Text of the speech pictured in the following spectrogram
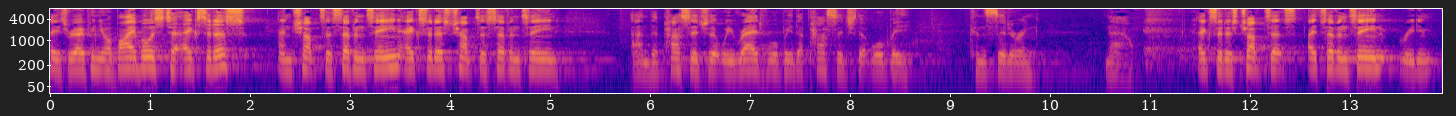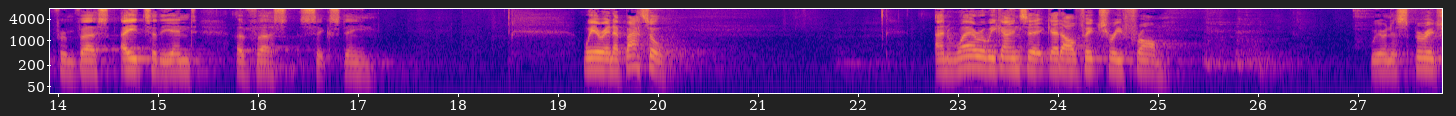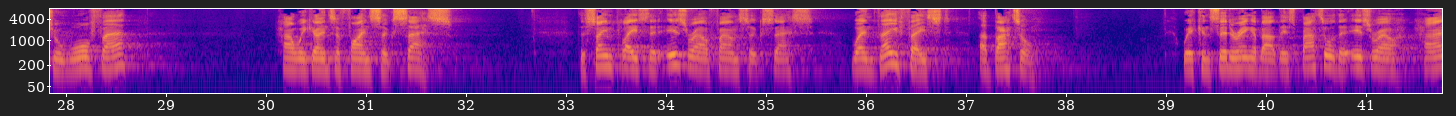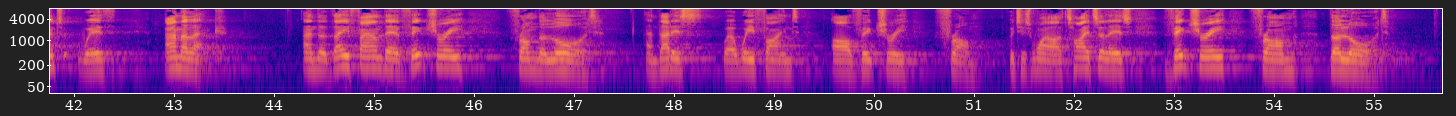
Please reopen your Bibles to Exodus and chapter 17. Exodus chapter 17, and the passage that we read will be the passage that we'll be considering now. Exodus chapter 17, reading from verse 8 to the end of verse 16. We're in a battle. And where are we going to get our victory from? We're in a spiritual warfare. How are we going to find success? The same place that Israel found success when they faced a battle. We're considering about this battle that Israel had with Amalek and that they found their victory from the Lord. And that is where we find our victory from, which is why our title is Victory from the Lord.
